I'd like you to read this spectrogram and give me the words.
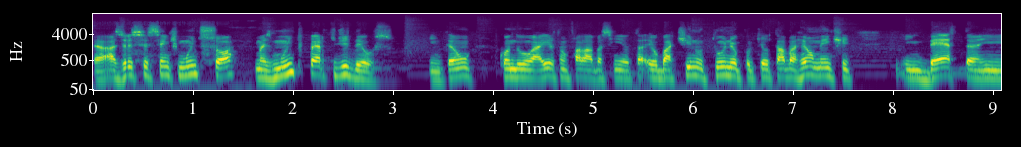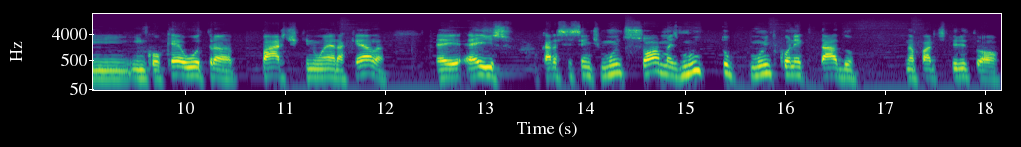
É, às vezes você se sente muito só, mas muito perto de Deus. Então, quando o Ayrton falava assim, eu, eu bati no túnel porque eu estava realmente em beta, em, em, qualquer outra parte que não era aquela, é, é isso. O cara se sente muito só, mas muito, muito conectado na parte espiritual.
